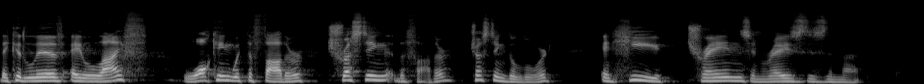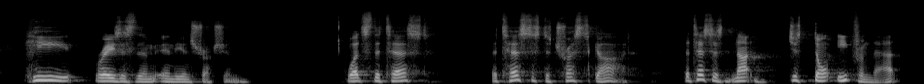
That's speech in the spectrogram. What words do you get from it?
they could live a life walking with the Father, trusting the Father, trusting the Lord, and He trains and raises them up. He raises them in the instruction. What's the test? The test is to trust God. The test is not just don't eat from that.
